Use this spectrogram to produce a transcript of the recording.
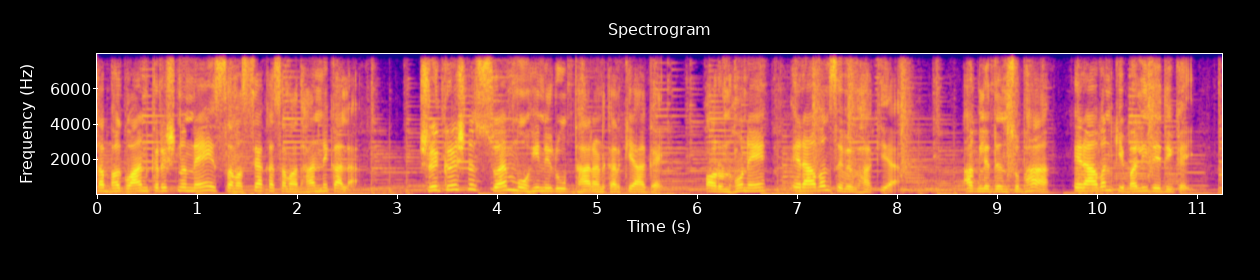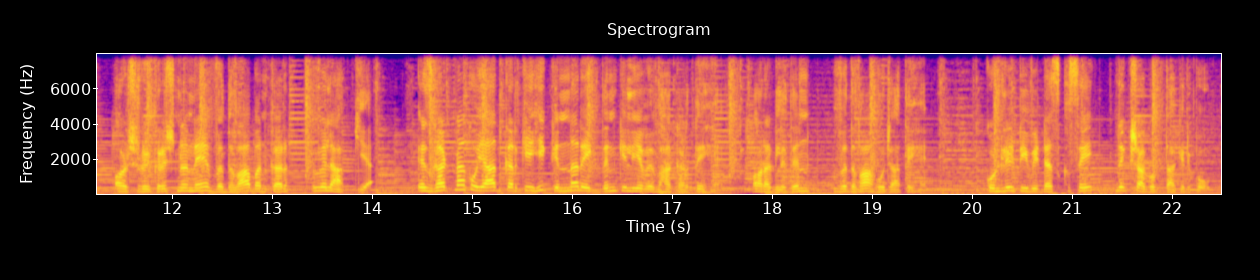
तब भगवान कृष्ण ने इस समस्या का समाधान निकाला। श्री कृष्ण स्वयं मोहिनी रूप धारण करके आ गए और उन्होंने इरावन से विवाह किया। अगले दिन सुबह इरावन की बलि दे दी गई और श्री कृष्ण ने विधवा बनकर विलाप किया। इस घटना को याद करके ही किन्नर एक दिन के लिए विवाह करते हैं और अगले दिन विधवा हो जाते हैं। कुंडली टीवी डेस्क से दीक्षा गुप्ता की रिपोर्ट।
